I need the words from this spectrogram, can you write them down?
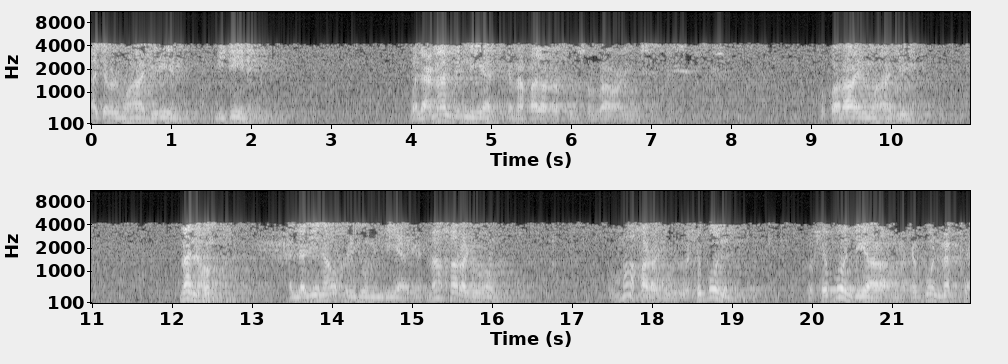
أجر المهاجرين بدينه والأعمال بالنيات كما قال الرسول صلى الله عليه وسلم فقراء المهاجرين. من هم؟ الذين أخرجوا من ديارهم. ما خرجوا هم ما خرجوا يحبون يحبون ديارهم يحبون مكة.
